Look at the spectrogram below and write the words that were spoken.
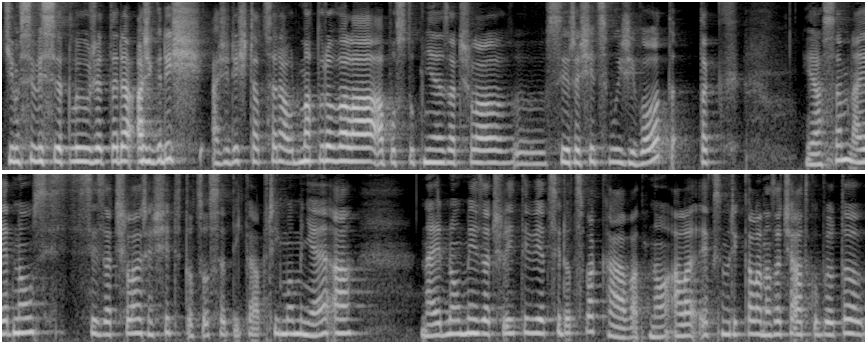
tím si vysvětluju, že teda až když, až když ta dcera odmaturovala a postupně začala si řešit svůj život, tak já jsem najednou si, si začala řešit to, co se týká přímo mě a najednou mi začaly ty věci docvakávat. No, ale jak jsem říkala na začátku, byl to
